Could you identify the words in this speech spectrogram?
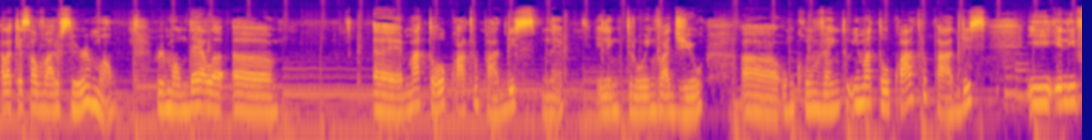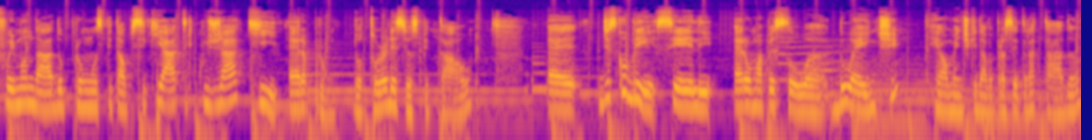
ela quer salvar o seu irmão. O irmão dela uh, é, matou quatro padres, né? Ele entrou, invadiu uh, um convento e matou quatro padres. E ele foi mandado para um hospital psiquiátrico, já que era para um doutor desse hospital é, descobrir se ele era uma pessoa doente, realmente que dava para ser tratada,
